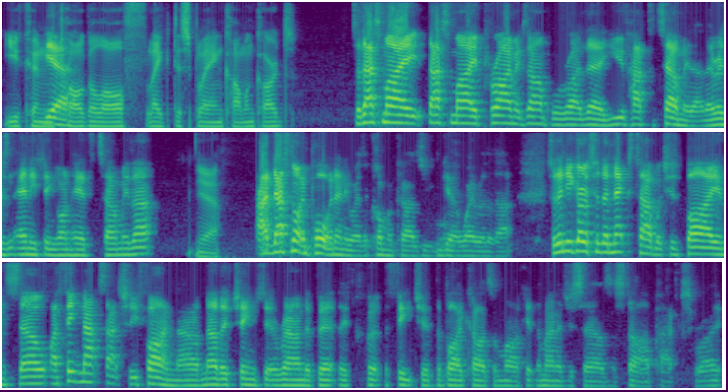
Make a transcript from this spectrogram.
you can Yeah. toggle off like displaying common cards. So that's my that's my prime example right there. You've had to tell me that there isn't anything on here to tell me that. Yeah. And that's not important anyway. The common cards you can get away with that. So then you go to the next tab, which is buy and sell. I think that's actually fine now. Now they've changed it around a bit. They've put the featured the buy cards on market, the manager sales, and starter packs. Right.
